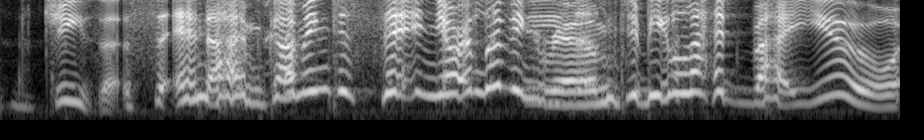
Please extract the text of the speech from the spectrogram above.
Jesus, and I'm coming to sit in your living room to be led by you,"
